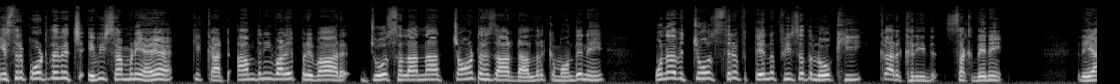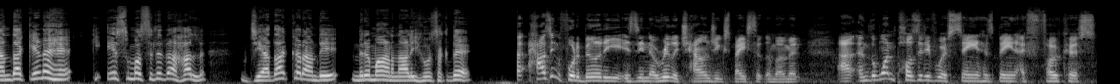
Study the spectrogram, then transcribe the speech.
ਇਸ ਰਿਪੋਰਟ ਦੇ ਵਿੱਚ ਇਹ ਵੀ ਸਾਹਮਣੇ ਆਇਆ ਹੈ ਕਿ ਘੱਟ ਆਮਦਨੀ ਵਾਲੇ ਪਰਿਵਾਰ ਜੋ ਸਾਲਾਨਾ 64000 ਡਾਲਰ ਕਮਾਉਂਦੇ ਨੇ ਉਹਨਾਂ ਵਿੱਚੋਂ ਸਿਰਫ 3% ਲੋਕ ਹੀ ਘਰ ਖਰੀਦ ਸਕਦੇ ਨੇ। ਰਿਆਨ ਦਾ ਕਹਿਣਾ ਹੈ ਕਿ ਇਸ ਮਸਲੇ ਦਾ ਹੱਲ ਜ਼ਿਆਦਾ ਘਰਾਂ ਦੇ ਨਿਰਮਾਣ ਨਾਲ ਹੀ ਹੋ ਸਕਦਾ ਹੈ। Uh, housing affordability is in a really challenging space at the moment, uh, and the one positive we've seen has been a focus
